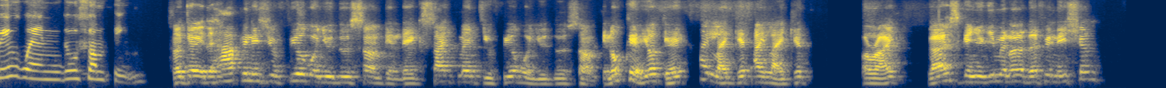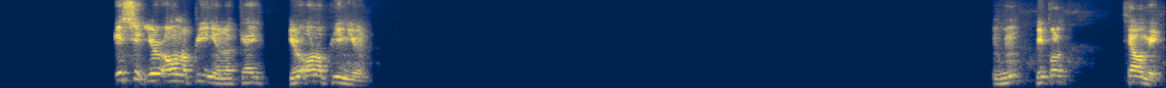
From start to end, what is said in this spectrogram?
feel when do something? Okay, the happiness you feel when you do something, the excitement you feel when you do something. Okay, okay, I like it, I like it. All right, guys, can you give me another definition? It's your own opinion, okay? Your own opinion. Mhm, People, tell me.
